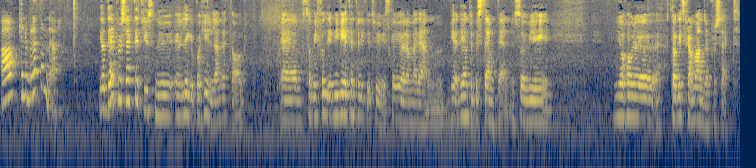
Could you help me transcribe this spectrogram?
Ja, kan du berätta om det? Ja, det projektet just nu eh, ligger på hyllan ett tag. Eh, så vi, får, vi vet inte riktigt hur vi ska göra med den. Vi, det har inte bestämt än. Så vi, jag har eh, tagit fram andra projekt.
